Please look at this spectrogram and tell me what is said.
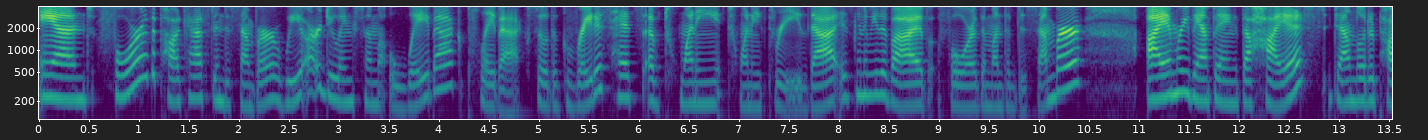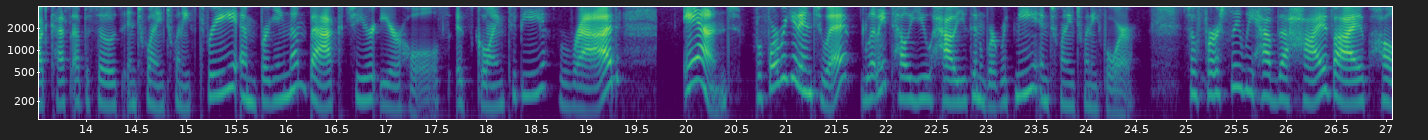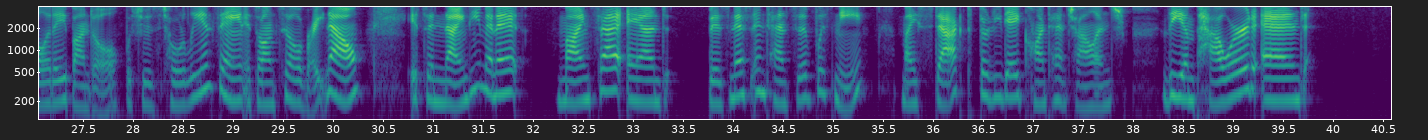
And for the podcast in December, we are doing some way back playback. So, the greatest hits of 2023. That is going to be the vibe for the month of December. I am revamping the highest downloaded podcast episodes in 2023 and bringing them back to your ear holes. It's going to be rad. And before we get into it, let me tell you how you can work with me in 2024. So, firstly, we have the High Vibe Holiday Bundle, which is totally insane. It's on sale right now. It's a 90 minute mindset and business intensive with me, my stacked 30 day content challenge, the Empowered and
